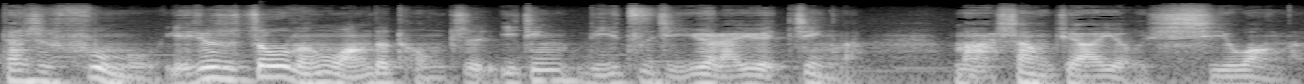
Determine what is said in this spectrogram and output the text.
但是父母也就是周文王的统治已经离自己越来越近了。马上就要有希望了。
